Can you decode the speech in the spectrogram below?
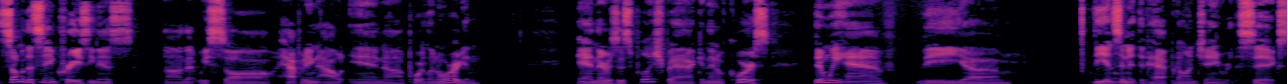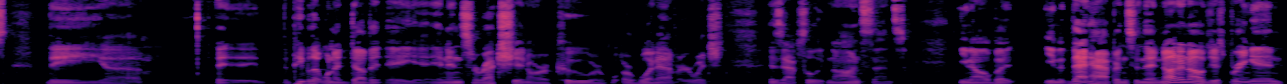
some of the same craziness uh, that we saw happening out in uh, Portland, Oregon. And there's this pushback, and then of course, then we have the um, the incident that happened on January the sixth. The, uh, the the people that want to dub it a an insurrection or a coup or or whatever, which is absolute nonsense, you know. But you know that happens, and then no, no, no, just bring in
